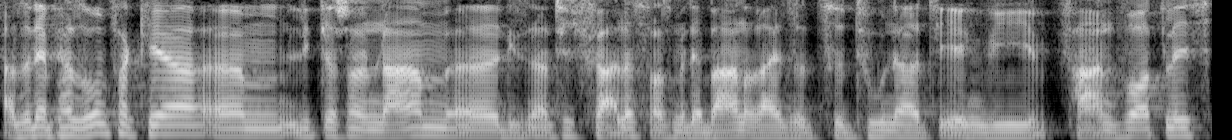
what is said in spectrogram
Also der Personenverkehr ähm, liegt ja schon im Namen. Äh, die sind natürlich für alles, was mit der Bahnreise zu tun hat, irgendwie verantwortlich.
